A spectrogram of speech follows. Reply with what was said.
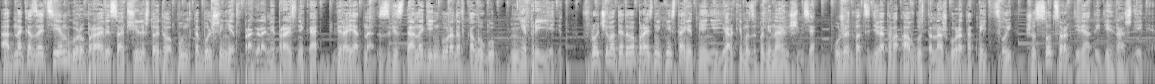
Однако затем в Гуруправе сообщили, что этого пункта больше нет в программе праздника. Вероятно, звезда на День города в Калугу не приедет. Впрочем, от этого праздник не станет менее ярким и запоминающимся. Уже 29 августа наш город отметит свой 649-й день рождения.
